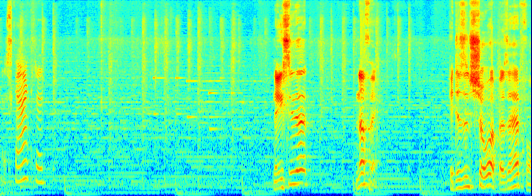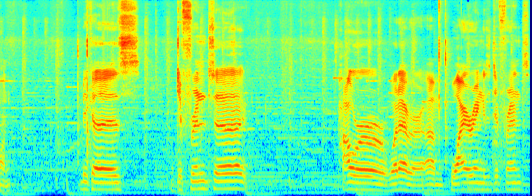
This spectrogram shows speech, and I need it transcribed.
It's connected. Now you see that? Nothing. It doesn't show up as a headphone because different uh, power or whatever um, wiring is different.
